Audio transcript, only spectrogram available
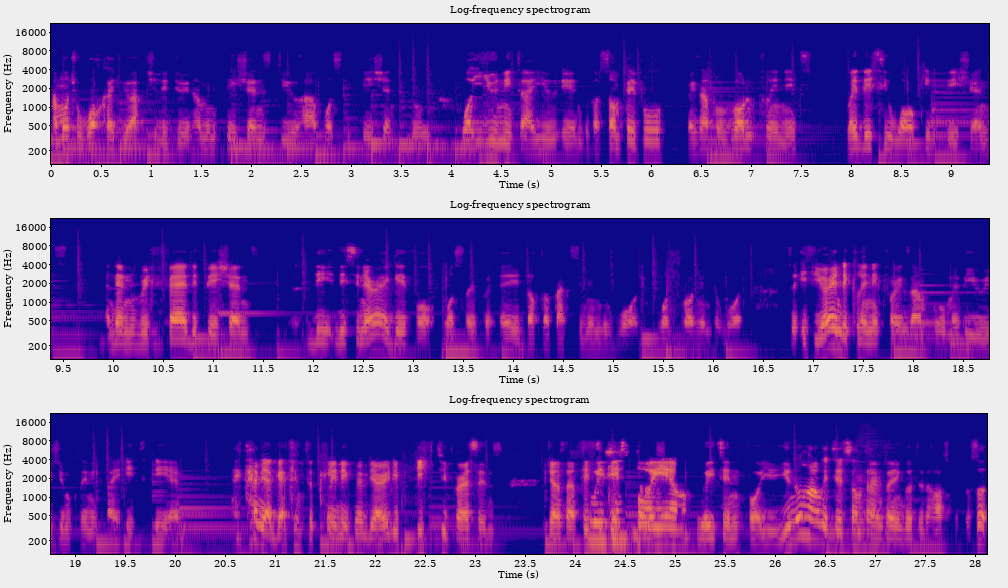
How much work are you actually doing? How many patients do you have? What's the patient load? What unit are you in? Because some people, for example, run clinics where they see walking patients and then refer the patients the, the scenario I gave for was for a, a doctor practicing in the ward, was running the ward. So if you're in the clinic, for example, maybe you resume clinic by 8 a.m. By the time you're getting to clinic, maybe there are already 50 persons. just 50 waiting for you. Waiting for you. You know how it is sometimes when you go to the hospital. So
